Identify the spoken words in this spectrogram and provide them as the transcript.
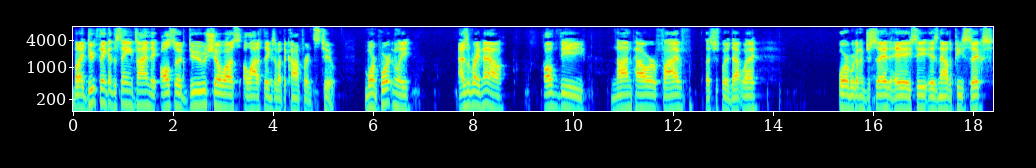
But I do think at the same time, they also do show us a lot of things about the conference too. More importantly, as of right now, of the non-power five, let's just put it that way, or we're going to just say the AAC is now the P6.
